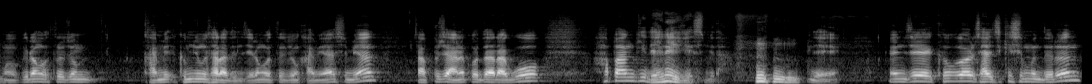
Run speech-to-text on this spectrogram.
뭐 이런 것들을 좀 가미, 금융사라든지 이런 것들 좀 가미하시면 나쁘지 않을 거다라고 하반기 내내 얘기했습니다. 네. 이제 그걸 잘 지키신 분들은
